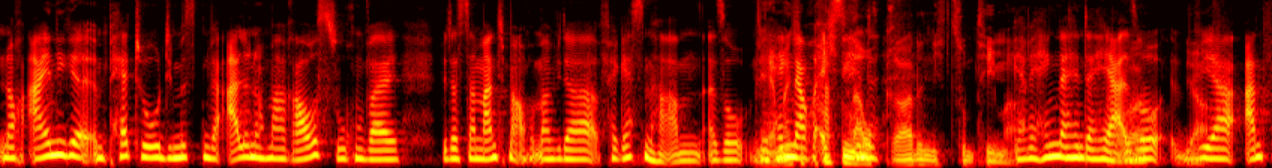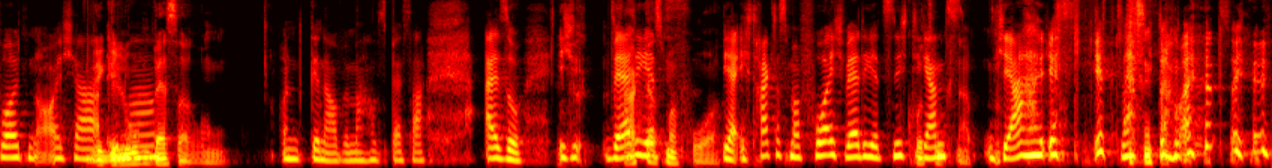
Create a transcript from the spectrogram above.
noch einige im Petto, die müssten wir alle noch mal raussuchen, weil wir das dann manchmal auch immer wieder vergessen haben. Also wir ja, hängen da auch echt hinter, auch gerade nicht zum Thema. ja, wir hängen da hinterher. Aber, also ja. wir antworten euch ja wir geloben immer. Besserung. Und genau, wir machen es besser. Also, ich werde Trag jetzt. das mal vor. Ja, ich trage das mal vor. Ich werde jetzt nicht Kurz die und ganze. knapp. Ja, jetzt, jetzt lass mich doch mal erzählen.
